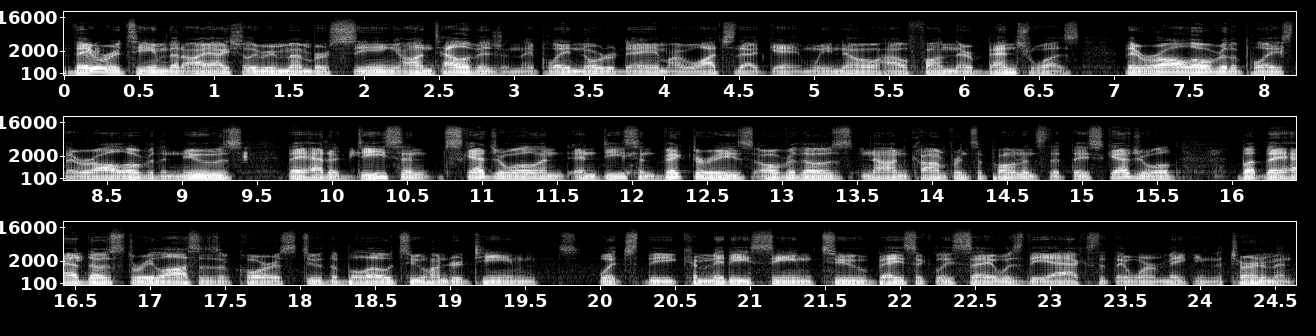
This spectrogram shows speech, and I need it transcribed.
They were a team that I actually remember seeing on television. They played Notre Dame. I watched that game. We know how fun their bench was. They were all over the place. They were all over the news. They had a decent schedule and, and decent victories over those non conference opponents that they scheduled. But they had those three losses, of course, to the below 200 teams, which the committee seemed to basically say was the axe that they weren't making the tournament.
